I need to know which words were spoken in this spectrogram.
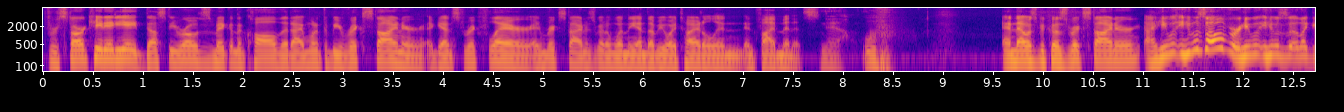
for Starcade '88, Dusty Rhodes is making the call that I want it to be Rick Steiner against Ric Flair, and Rick Steiner is going to win the NWA title in in five minutes. Yeah. Oof. And that was because Rick Steiner, uh, he he was over. He wa- he was uh, like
